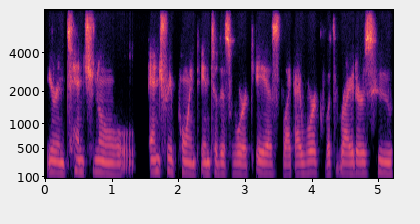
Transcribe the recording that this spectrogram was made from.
your intentional entry point into this work is. Like, I work with writers who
